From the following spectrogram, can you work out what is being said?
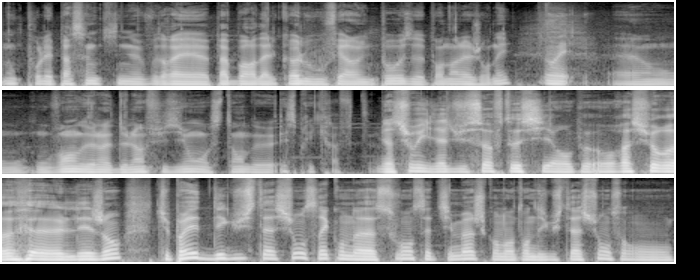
Donc pour les personnes qui ne voudraient pas boire d'alcool ou faire une pause pendant la journée, euh, on, on vend de l'infusion au stand Esprit Craft. Bien sûr, il y a du soft aussi, hein, on, peut, on rassure euh, les gens. Tu parlais de dégustation, c'est vrai qu'on a souvent cette image quand on entend dégustation, on, on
